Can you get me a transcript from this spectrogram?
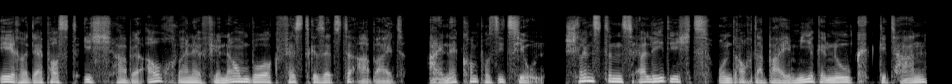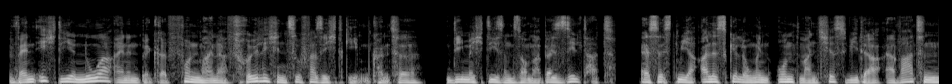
Ehre der Post. Ich habe auch meine für Naumburg festgesetzte Arbeit, eine Komposition, schönstens erledigt und auch dabei mir genug getan, wenn ich dir nur einen Begriff von meiner fröhlichen Zuversicht geben könnte, die mich diesen Sommer beseelt hat. Es ist mir alles gelungen und manches wieder erwarten,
